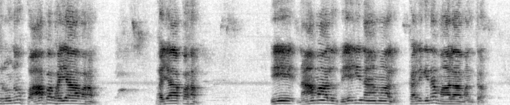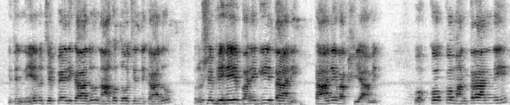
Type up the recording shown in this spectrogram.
శృణు పాప భయావహం. భయాపహం. ఈ నామాలు వేయి నామాలు కలిగిన మాలా మంత్రం. ఇది నేను చెప్పేది కాదు నాకు తోచింది కాదు. ఋషిభి పరిగీతాని తాని వక్ష్యామి. ఒక్కొక్క మంత్రాన్ని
